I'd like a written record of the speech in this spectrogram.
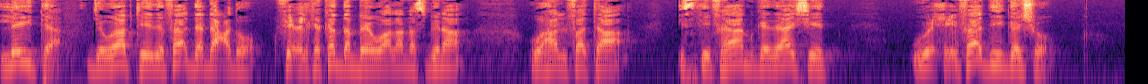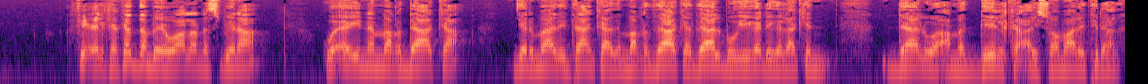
leyta jawaabteeda fada dhacdo ficilka ka dambeeya waa la nasbinaa wahal fataa istifhaam gadaasheed fadii gasho. Ficilka ka dambeeya waa la nasbinaa. Wa ayna maqdaaka? Jarmaaditaankaada. Maqdaaka daal buu iiga dhiga laakiin daal waa ama deelka ay soomaali tidhaahda.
